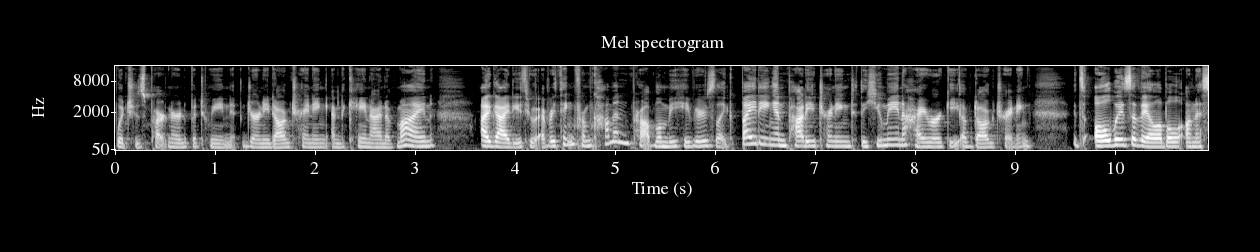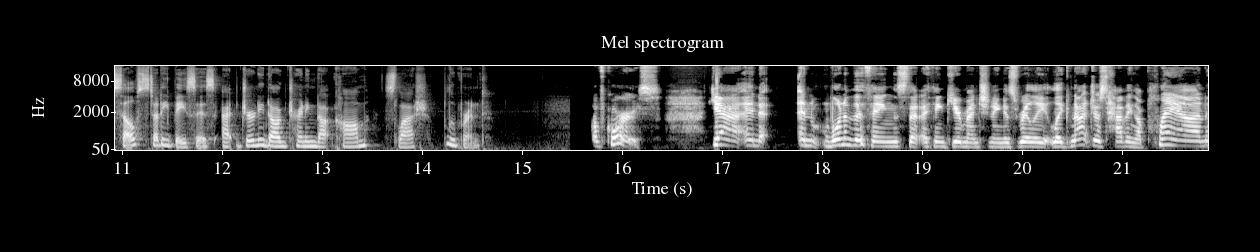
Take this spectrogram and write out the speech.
which is partnered between Journey Dog Training and K9 of Mine, I guide you through everything from common problem behaviors like biting and potty training to the humane hierarchy of dog training. It's always available on a self-study basis at journeydogtraining.com slash blueprint. Of course. Yeah, and and one of the things that I think you're mentioning is really like not just having a plan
